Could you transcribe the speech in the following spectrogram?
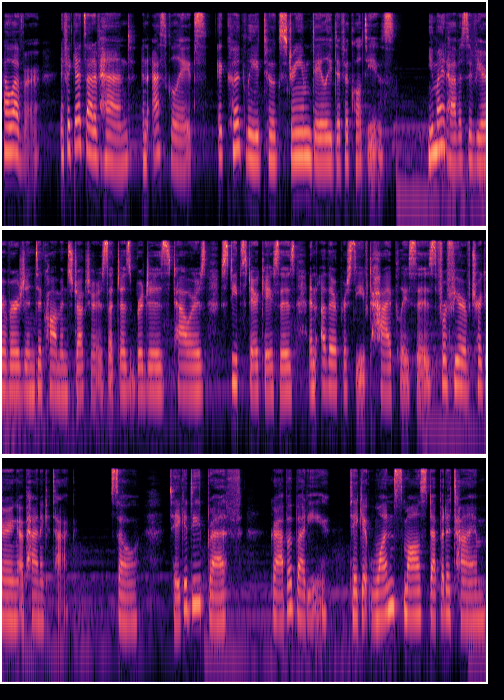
However, if it gets out of hand and escalates, it could lead to extreme daily difficulties. You might have a severe aversion to common structures such as bridges, towers, steep staircases, and other perceived high places for fear of triggering a panic attack. So, take a deep breath, grab a buddy, take it one small step at a time,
